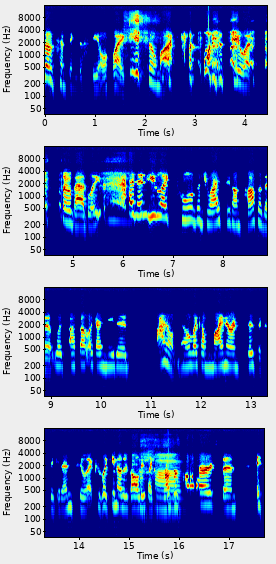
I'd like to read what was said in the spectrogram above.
so tempting to steal. Like so much. I want to just steal it so badly. And then you like pull the dry suit on top of it, which I felt like I needed, I don't know, like a minor in physics to get into it. Cause like, you know, there's all these like rubber Uh-huh. parts and it's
